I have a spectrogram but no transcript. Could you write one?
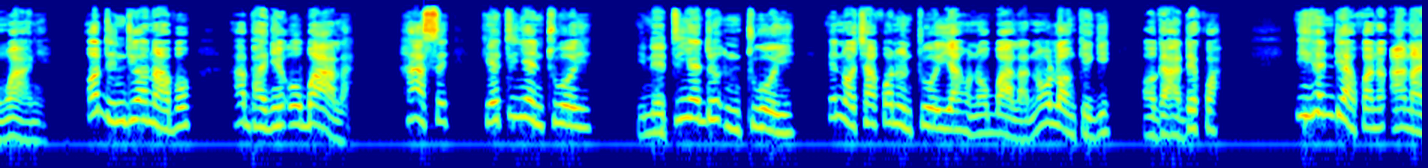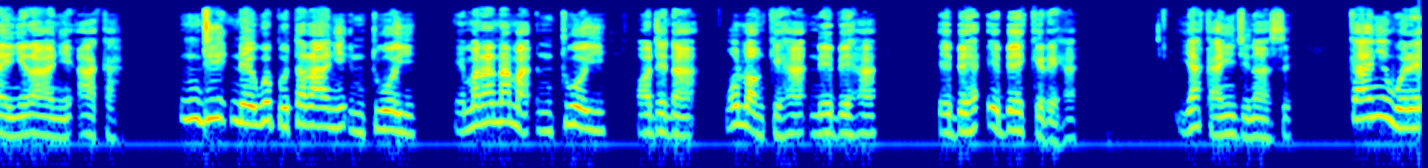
onwe anyị. Ọ dị ndị ọ na-abụ abanye ụgbọala. Ha sị ka etinye ntụ oyi. Ị na-etinyedu ntụ oyi ịnọchakwanụ ntụ oyi ahụ n'ụgbọala n'ụlọ nke gị ọ ga-adịkwa. Ihe ndị akwanụ anaghị enyere anyị aka. Ndị na-ewepụtara anyị ntụ oyi ị mara na ma ntụ oyi ọ dị na ụlọ nke ha n'ebe ha ebe ebe ekere ha. Ya ka anyị ji na-asị ka anyị were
